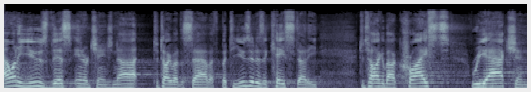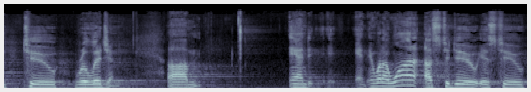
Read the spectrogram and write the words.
I want to use this interchange not to talk about the Sabbath, but to use it as a case study to talk about Christ's reaction to religion. Um, and, and, and what I want us to do is to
